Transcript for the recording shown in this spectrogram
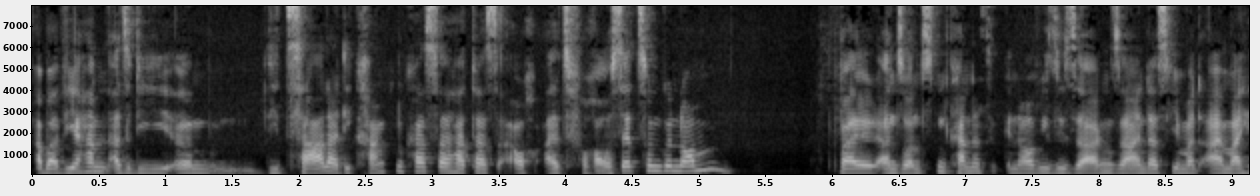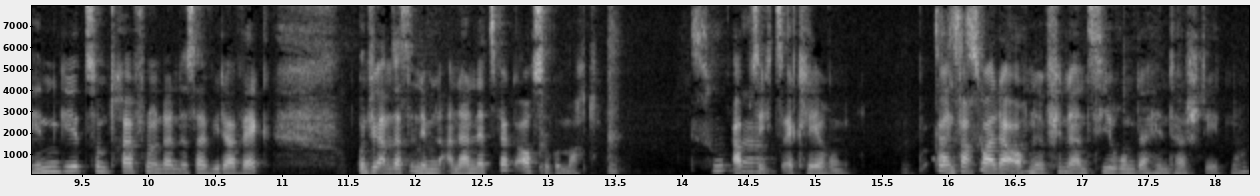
Aber wir haben, also die, ähm, die Zahler, die Krankenkasse hat das auch als Voraussetzung genommen weil ansonsten kann es genau wie Sie sagen sein, dass jemand einmal hingeht zum Treffen und dann ist er wieder weg. Und wir haben das in dem anderen Netzwerk auch so gemacht. Super. Absichtserklärung. Das Einfach weil da auch eine Finanzierung dahinter steht. Ne?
